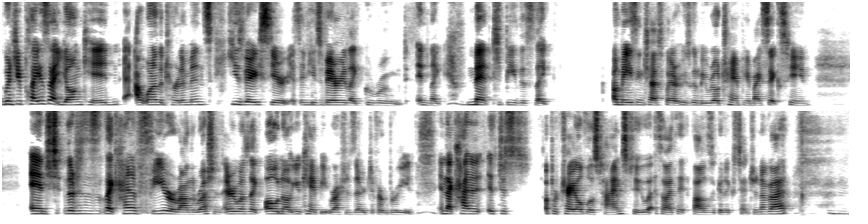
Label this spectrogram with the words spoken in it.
when she plays that young kid at one of the tournaments, he's very serious and he's very like groomed and like meant to be this like amazing chess player who's going to be real champion by 16 and she, there's this like kind of fear around the Russians. Everyone's like, "Oh no, you can't beat Russians; they're a different breed," and that kind of it's just a portrayal of those times too. So I th- thought it was a good extension of that. Mm-hmm.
